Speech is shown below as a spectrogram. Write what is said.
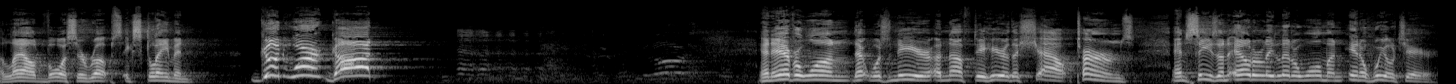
a loud voice erupts, exclaiming, Good work, God! And everyone that was near enough to hear the shout turns and sees an elderly little woman in a wheelchair.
